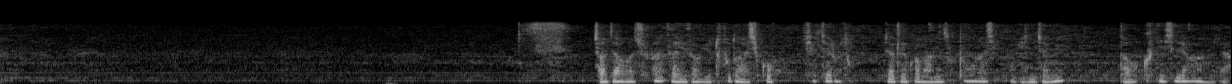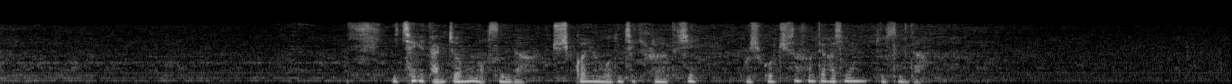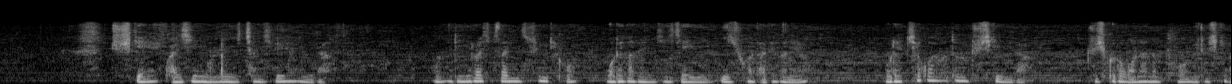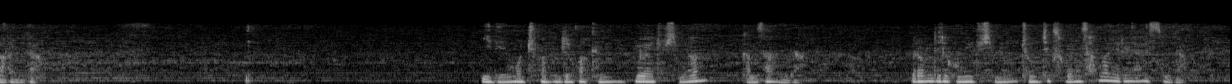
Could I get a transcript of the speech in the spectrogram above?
저자와 출판사에서 유튜브도 하시고 실제로 독자들과 많은 소통을 하시고 계신 점이 더욱 크게 신뢰가 갑니다. 이 책의 단점은 없습니다. 주식 관련 모든 책이 그렇듯이 보시고 취사 선택하시면 좋습니다. 주식에 관심이 몰린 2021년입니다. 오늘이 1월 14일 수요일이고 올해가 된 지 이제 2주가 다 돼가네요. 올해 최고의 호도는 주식입니다. 주식으로 원하는 부업 이루시기 바랍니다. 이 내용을 주변 분들과 공유해 주시면 감사합니다. 여러분들이 공유해 주시면 좋은 책 소개는 상관회를 하겠습니다.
